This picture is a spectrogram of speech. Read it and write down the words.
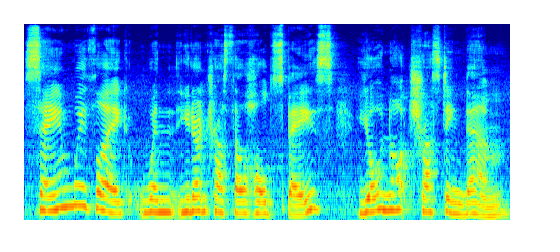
Same with like when you don't trust they'll hold space, you're not trusting them.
